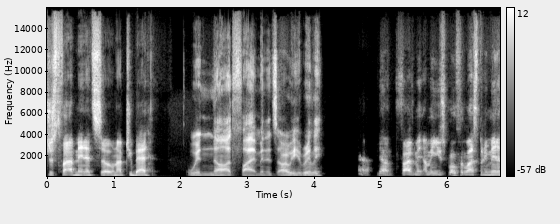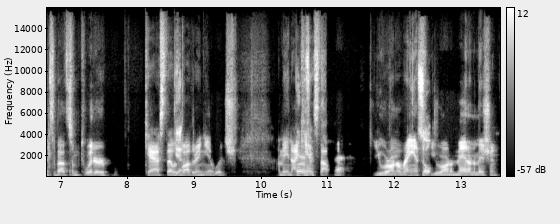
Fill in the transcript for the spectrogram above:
Just five minutes, so not too bad. We're not five minutes, are we? Really? Yeah, yeah, five minutes. I mean, you spoke for the last three minutes about some Twitter cast that was Yeah. bothering you, which, I mean, I can't stop that. You were on a rant. So- you were on a man on a mission.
